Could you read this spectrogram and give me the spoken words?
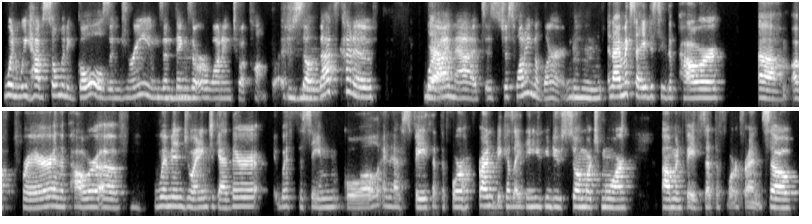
when we have so many goals and dreams and mm-hmm. things that mm-hmm. we're wanting to accomplish. Mm-hmm. So that's kind of where yeah. I'm at is just wanting to learn. Mm-hmm. And I'm excited to see the power um, of prayer and the power of women joining together with the same goal and have faith at the forefront because I think you can do so much more um, when faith is at the forefront. So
